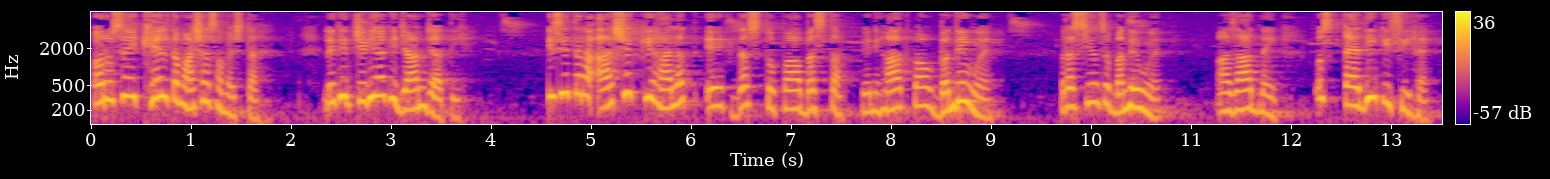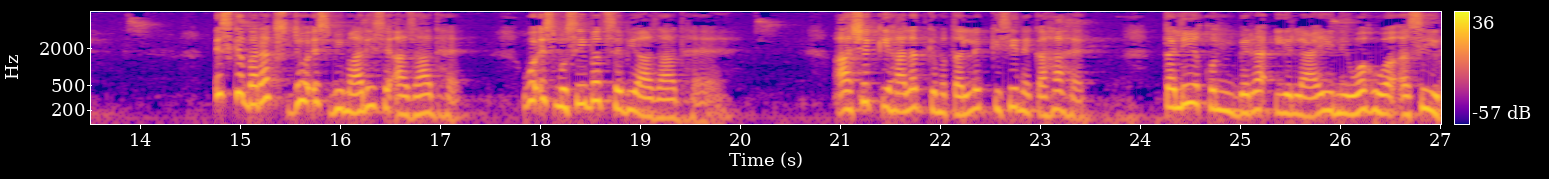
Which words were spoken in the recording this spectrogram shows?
اور اسے ایک کھیل تماشا سمجھتا ہے، لیکن چڑیا کی جان جاتی اسی طرح عاشق کی حالت ایک دست پا بستہ یعنی ہاتھ پاؤں بندھے ہوئے ہیں، رسیوں سے بندھے ہوئے ہیں۔ آزاد نہیں، اس قیدی کی سی ہے۔ اس کے برعکس جو اس بیماری سے آزاد ہے، وہ اس مصیبت سے بھی آزاد ہے۔ عاشق کی حالت کے متعلق کسی نے کہا ہے تلیق برأی العین وهو اسیر،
